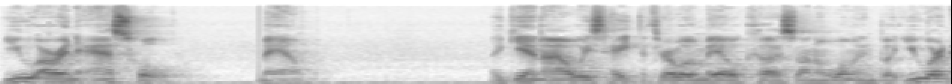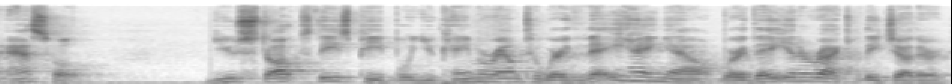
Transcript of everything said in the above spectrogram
You are an asshole, ma'am. Again, I always hate to throw a male cuss on a woman, but you are an asshole. You stalked these people, you came around to where they hang out, where they interact with each other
